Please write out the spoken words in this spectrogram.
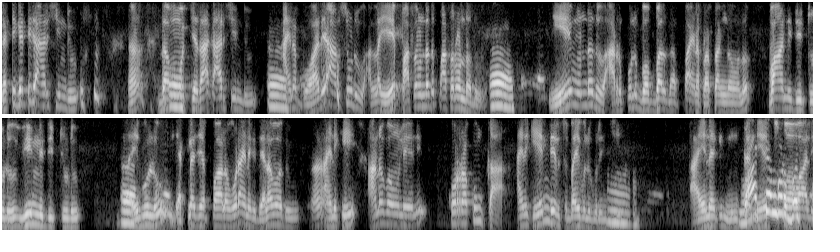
గట్టి గట్టిగా అరిచిండు. దమ్ము వచ్చేదాకా అరిచిండు. ఆయన బోధే అరుసుడు. అలా ఏ పస ఉండదు పసరు ఉండదు. ఏముండదు. అరుపులు బొబ్బలు తప్ప ఆయన ప్రసంగంలో వాణ్ణి దిట్టుడు వీణ్ణి దిట్టుడు. బైబుల్ ఎట్లా చెప్పాలో కూడా ఆయనకి తెలవదు. ఆయనకి అనుభవం లేని కుర్ర కుంక. ఆయనకి ఏం తెలుసు బైబిల్ గురించి. ఆయనకి నేర్చుకోవాలి.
